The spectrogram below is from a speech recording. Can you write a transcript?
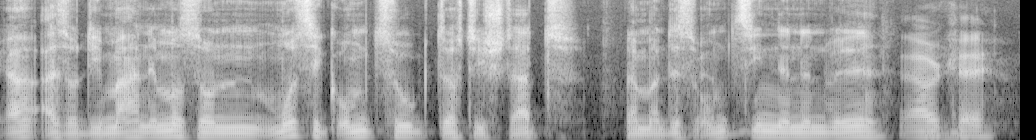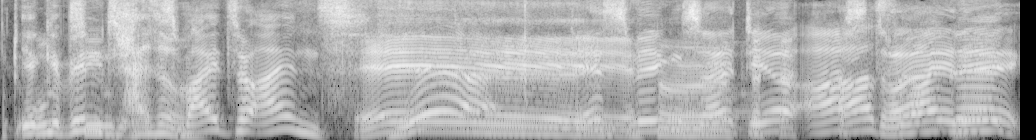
Ja, also die machen immer so einen Musikumzug durch die Stadt, wenn man das Umziehen nennen will. Ja, okay. Ihr Umziehen. gewinnt Also- 2 zu 1. Deswegen seid ihr astreine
